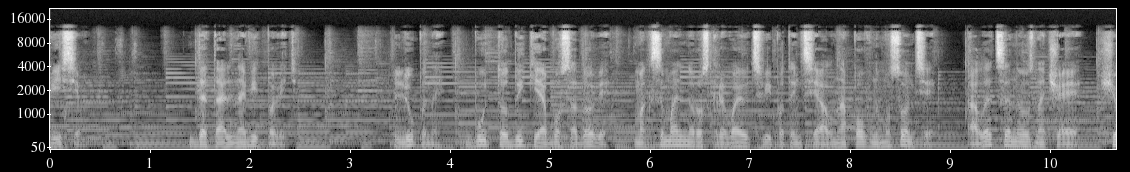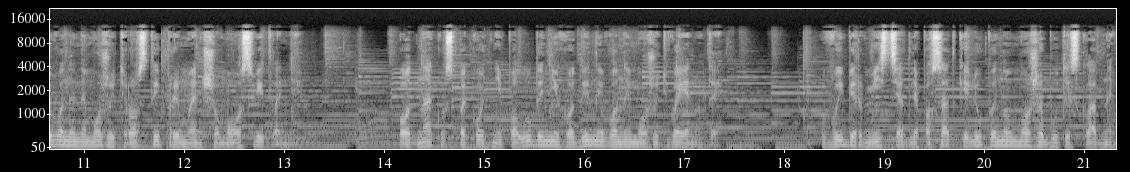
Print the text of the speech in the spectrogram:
8. Детальна відповідь. Люпини, будь то дикі або садові, максимально розкривають свій потенціал на повному сонці, але це не означає, що вони не можуть рости при меншому освітленні. Однак у спекотні полуденні години вони можуть виянути. Вибір місця для посадки люпину може бути складним.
